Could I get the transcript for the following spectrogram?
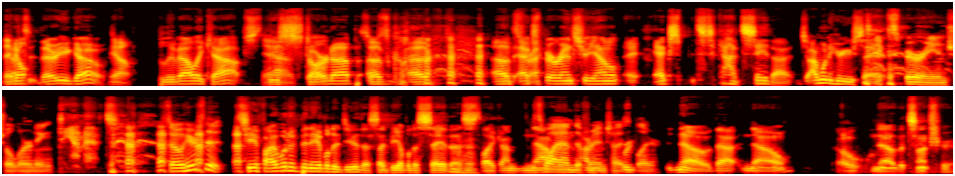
they That's- don't. There you go. Yeah. Blue Valley Caps, Yeah, the it's cool. startup So of, it's of of That's right. experiential ex God say that. I want to hear you say it. Experiential learning. Damn it! So here's the. See if I would have been able to do this, I'd be able to say this. Like I'm now That's why I'm the franchise we're- player. No, that no. Oh, No, that's not true.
